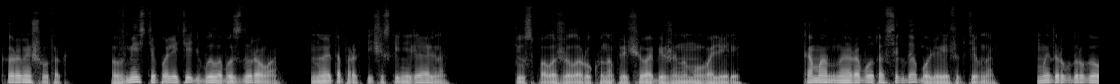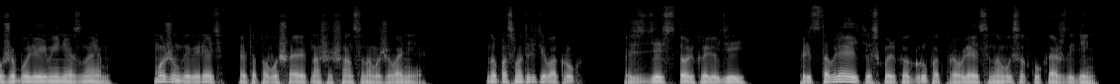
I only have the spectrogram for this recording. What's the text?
Кроме шуток. Вместе полететь было бы здорово, но это практически нереально. Тюс положила руку на плечо обиженному Валере. Командная работа всегда более эффективна. Мы друг друга уже более-менее знаем. Можем доверять, это повышает наши шансы на выживание. Но посмотрите вокруг. Здесь столько людей. Представляете, сколько групп отправляется на высадку каждый день?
